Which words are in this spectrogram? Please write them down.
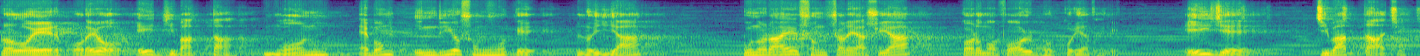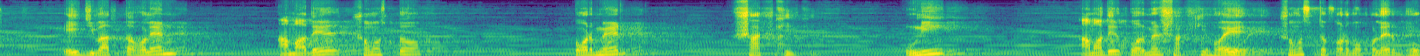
প্রলয়ের পরেও এই জীবাত্মা মন এবং ইন্দ্রিয় সমূহকে লইয়া পুনরায় সংসারে আসিয়া কর্মফল ভোগ করিয়া থাকে। এই যে জীবাত্মা আছে এই জীবাত্মা হলেন আমাদের সমস্ত কর্মের সাক্ষী। উনি আমাদের কর্মের সাক্ষী হয়ে সমস্ত কর্মফলের ভোগ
